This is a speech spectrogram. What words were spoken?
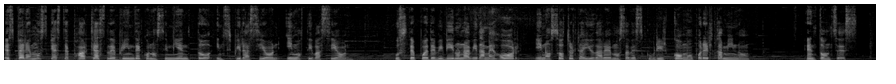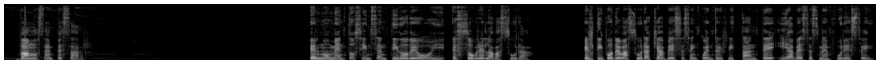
Esperemos que este podcast le brinde conocimiento, inspiración y motivación. Usted puede vivir una vida mejor y nosotros le ayudaremos a descubrir cómo por el camino. Entonces, vamos a empezar. El momento sin sentido de hoy es sobre la basura el tipo de basura que a veces encuentro irritante y a veces me enfurece.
